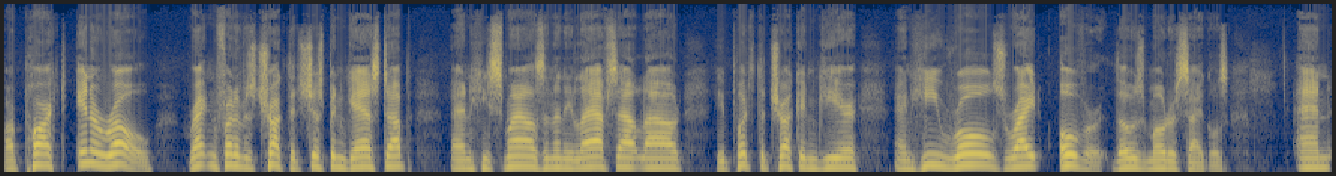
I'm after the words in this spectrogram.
are parked in a row right in front of his truck that's just been gassed up. And he smiles and then he laughs out loud. He puts the truck in gear and he rolls right over those motorcycles. And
